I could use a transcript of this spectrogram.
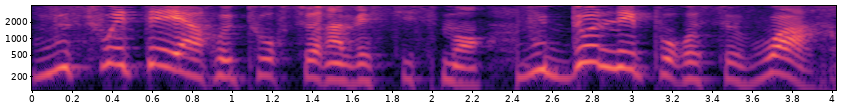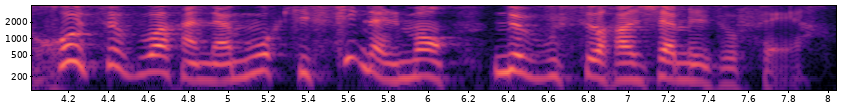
Vous souhaitez un retour sur investissement, vous donnez pour recevoir, recevoir un amour qui finalement ne vous sera jamais offert.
